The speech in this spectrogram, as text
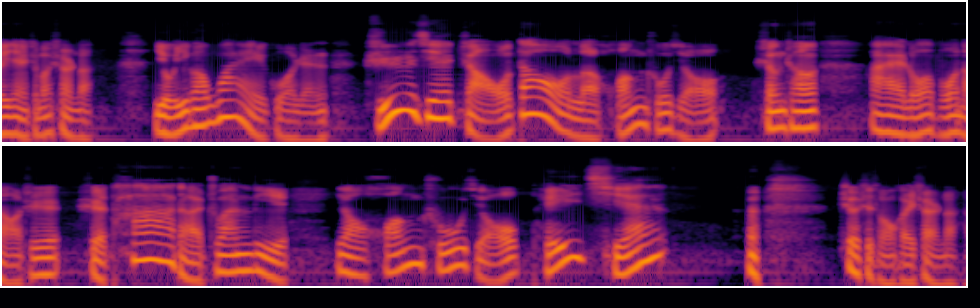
了一件什么事儿呢？有一个外国人直接找到了黄楚九，声称艾罗补脑汁是他的专利，要黄楚九赔钱。这是怎么回事呢？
